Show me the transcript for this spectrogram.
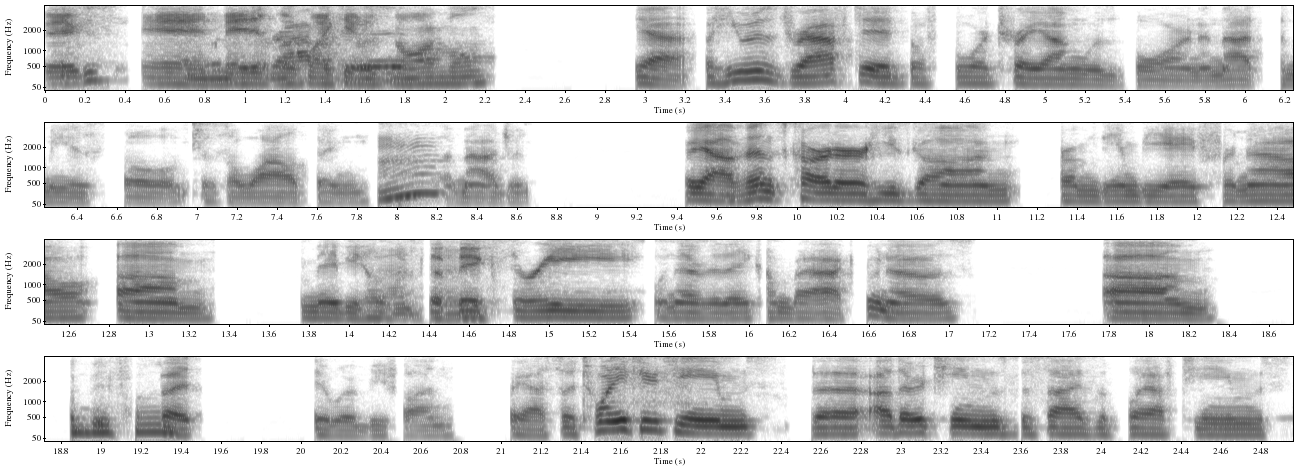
Olympics and made it look like it was normal. Yeah, but he was drafted before Trae Young was born, and that to me is still just a wild thing Mhm. to imagine. But yeah, Vince Carter, he's gone from the NBA for now. Um, maybe he'll be the big three whenever they come back. Who knows? Um, It'd be fun. but it would be fun. But yeah, so 22 teams. The other teams besides the playoff teams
